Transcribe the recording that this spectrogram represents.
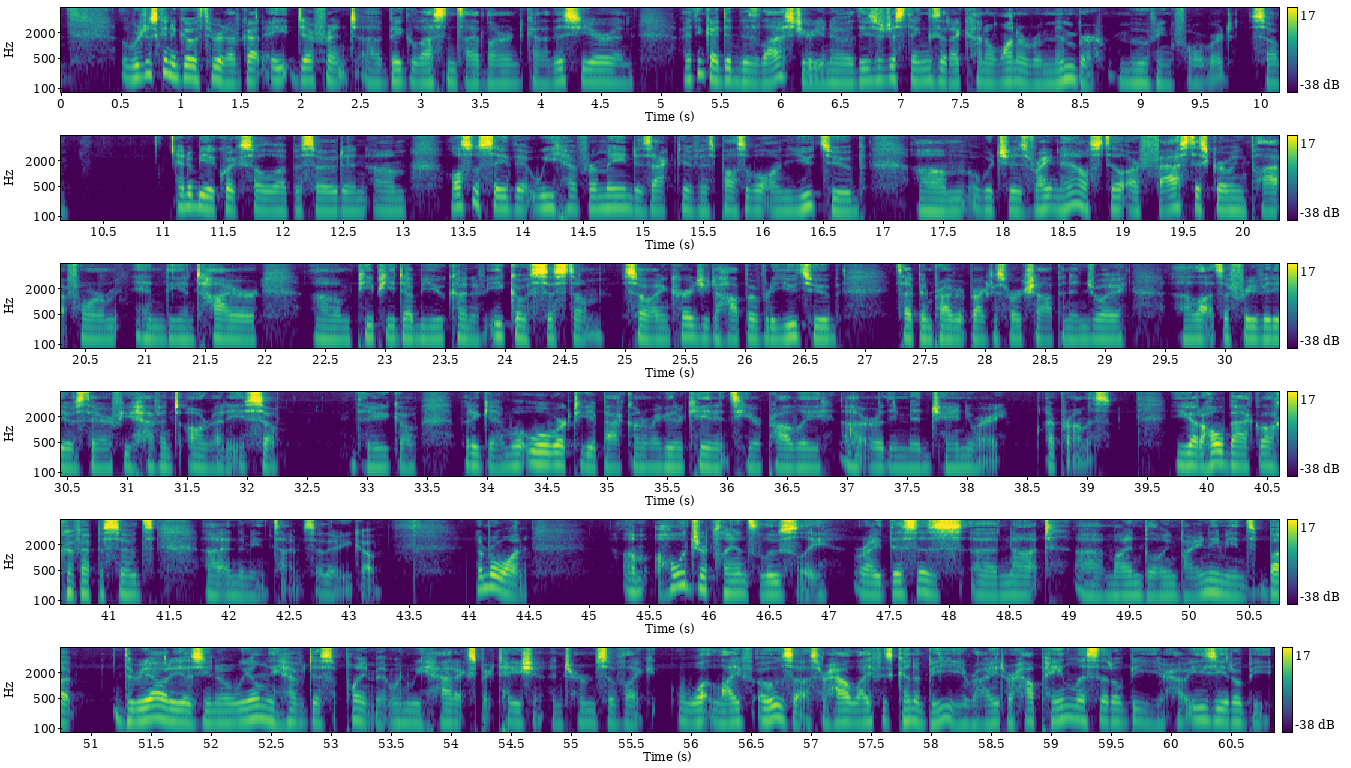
we're just going to go through it. I've got eight different uh, big lessons I learned kind of this year, and I think I did this last year. You know, these are just things that I kind of want to remember moving forward. So it'll be a quick solo episode and um, also say that we have remained as active as possible on youtube um, which is right now still our fastest growing platform in the entire um, ppw kind of ecosystem so i encourage you to hop over to youtube type in private practice workshop and enjoy uh, lots of free videos there if you haven't already. So there you go. But again, we'll, we'll work to get back on a regular cadence here probably uh, early mid January. I promise. You got a whole backlog of episodes uh, in the meantime. So there you go. Number one, um, hold your plans loosely, right? This is uh, not uh, mind blowing by any means, but the reality is, you know, we only have disappointment when we had expectation in terms of like what life owes us or how life is going to be, right? Or how painless it'll be or how easy it'll be.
